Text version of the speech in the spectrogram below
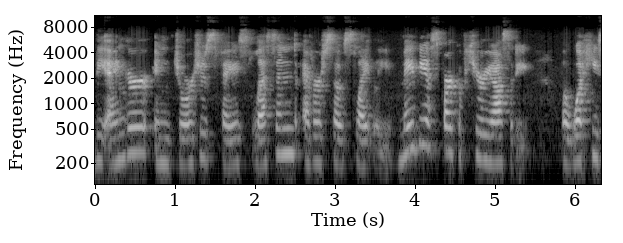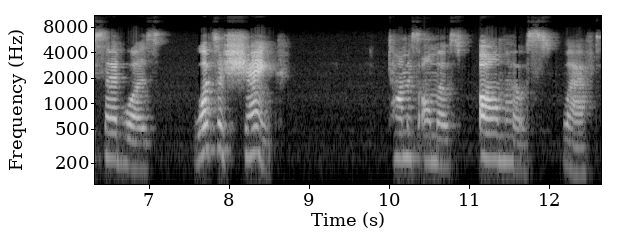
The anger in George's face lessened ever so slightly, maybe a spark of curiosity, but what he said was, What's a shank? Thomas almost, almost laughed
